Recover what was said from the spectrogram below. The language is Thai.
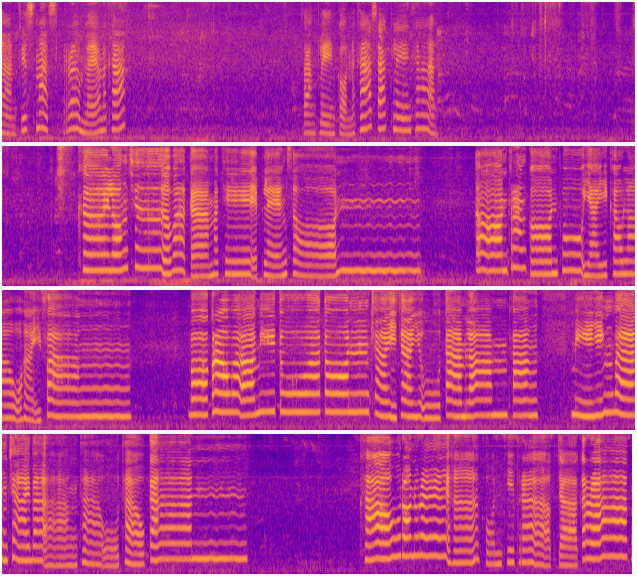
งานคริสต์มาสเริ่มแล้วนะคะฟังเพลงก่อนนะคะซักเพลงค่ะเคยหลงเชื่อว่ากามเทพแผลงสอน ตอนครั้งก่อนผู้ใหญ่เขาเล่าให้ฟัง มีหญิงบางชายบางเท่าเท่ากัน เขาร้อนแรหาคนที่พรากจากรัก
